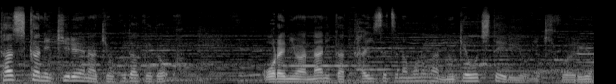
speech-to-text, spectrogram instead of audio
確かに綺麗な曲だけど俺には何か大切なものが抜け落ちているように聞こえるよ。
